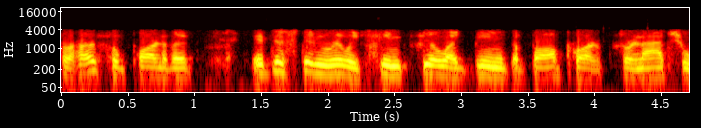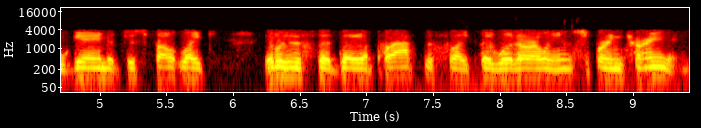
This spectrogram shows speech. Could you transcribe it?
rehearsal part of it, it just didn't really seem feel like being at the ballpark for an actual game. It just felt like it was just a day of practice, like they would early in spring training.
